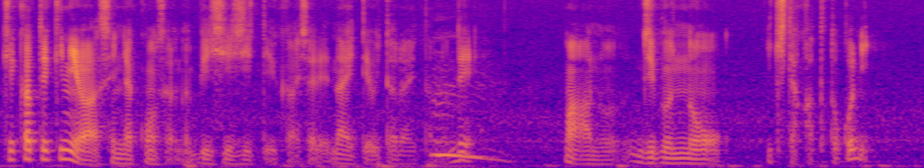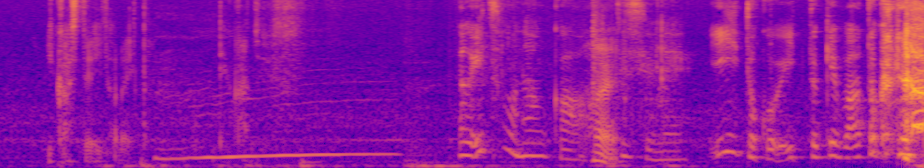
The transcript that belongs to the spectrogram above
結果的には戦略コンサルの BCG っていう会社で内定をいただいたので、うん。まあ、あの自分の行きたかったとこに行かせていただいたっていう感じです。なんかいつもなんか、はい。ですよね。いいとこ行っとけば後から。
